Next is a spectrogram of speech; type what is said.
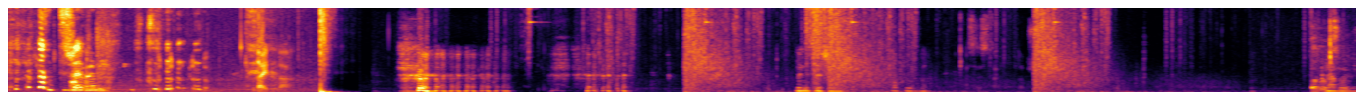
widać. drzewo. Tu, tu, tu, tu, tu. Daj dla... No nie słyszę. O kurwa. Prawo nie.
